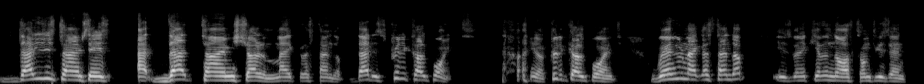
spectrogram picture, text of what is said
that is the time says, at that time shall Michael stand up. That is critical point. you know, critical point. When will Michael stand up? Is when the king of the north come to his end.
